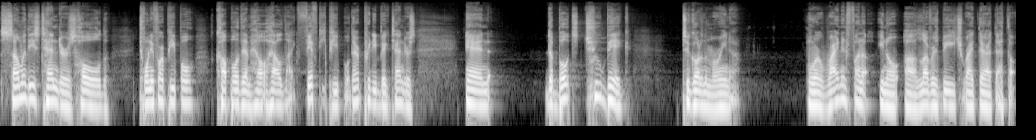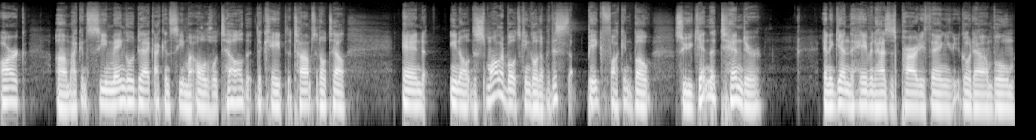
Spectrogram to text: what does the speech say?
some of these tenders hold 24 people, a couple of them held, held like 50 people. They're pretty big tenders. And the boat's too big to go to the marina. And we're right in front of, you know, uh, Lover's Beach, right there at, at the Ark. Um, I can see Mango Deck. I can see my old hotel, the, the Cape, the Thompson Hotel. And, you know, the smaller boats can go there, but this is a big fucking boat. So you get in the tender. And again, the Haven has this priority thing. You go down, boom.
